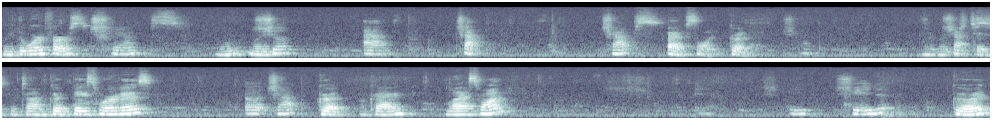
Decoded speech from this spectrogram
Read the word first. champs, mm, Read- ch, ap, chap, chaps, Excellent, good. Chaps. take your time, good, base word is, uh, chap, good, okay. Last one, shid, good,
